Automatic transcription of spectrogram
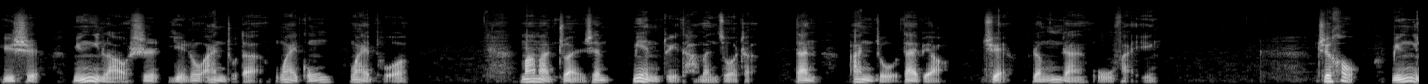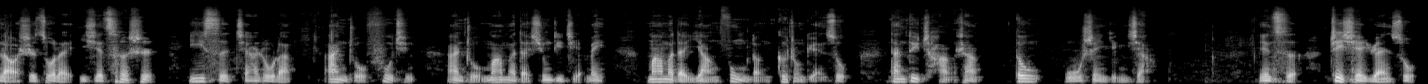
于是，明玉老师引入案主的外公外婆，妈妈转身面对他们坐着，但案主代表。却仍然无反应。之后，明玉老师做了一些测试，依次加入了案主父亲、案主妈妈的兄弟姐妹、妈妈的养父母等各种元素，但对场上都无甚影响。因此，这些元素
